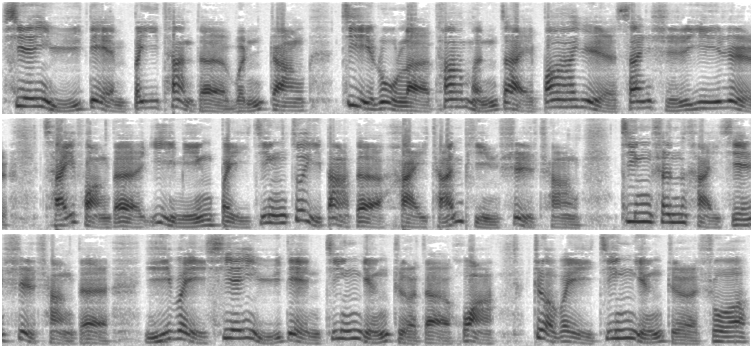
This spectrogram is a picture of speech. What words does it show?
鲜鱼店悲叹的文章记录了他们在八月三十一日采访的一名北京最大的海产品市场——京深海鲜市场的一位鲜鱼店经营者的话。这位经营者说：“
